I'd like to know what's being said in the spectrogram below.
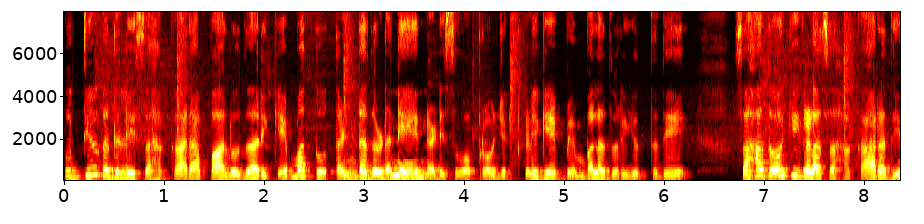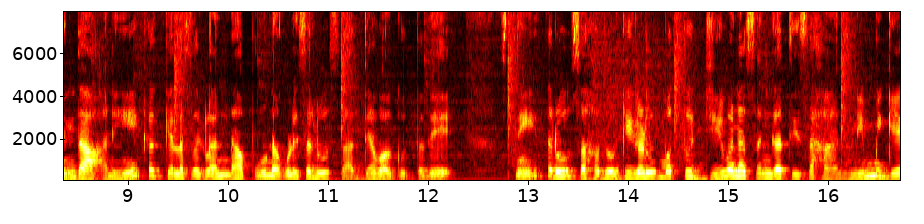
ಉದ್ಯೋಗದಲ್ಲಿ ಸಹಕಾರ, ಪಾಲುದಾರಿಕೆ ಮತ್ತು ತಂಡದೊಡನೆ ನಡೆಸುವ ಪ್ರಾಜೆಕ್ಟ್ಗಳಿಗೆ ಬೆಂಬಲ ದೊರೆಯುತ್ತದೆ. ಸಹೋದ್ಯೋಗಿಗಳ ಸಹಕಾರದಿಂದ ಅನೇಕ ಕೆಲಸಗಳನ್ನು ಪೂರ್ಣಗೊಳಿಸಲು ಸಾಧ್ಯವಾಗುತ್ತದೆ. ಸ್ನೇಹಿತರು, ಸಹೋದ್ಯೋಗಿಗಳು ಮತ್ತು ಜೀವನ ಸಂಗತಿ ಸಹ ನಿಮಗೆ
